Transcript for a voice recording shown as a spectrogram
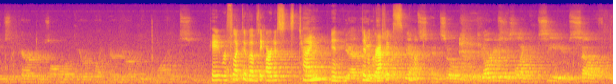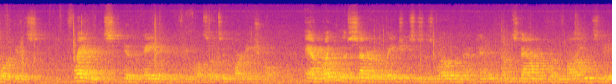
because the characters all look Europe like they're European whites. Okay, reflective of the artist's time and Yeah, demographics. Uh-huh. Yes, and so the artist is like seeing himself or his friends in the painting, if you will, so it's incarnational. And right in the center, the way Jesus' robe and that pendant comes down reminds me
